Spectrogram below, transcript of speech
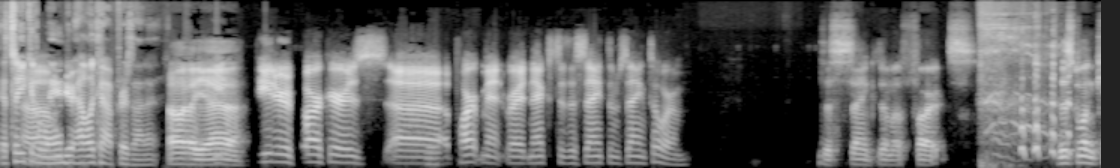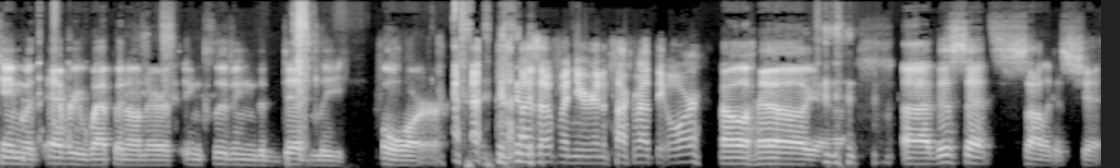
That's so you can Um, land your helicopters on it. Oh yeah. Peter Parker's uh, apartment right next to the Sanctum Sanctorum. The sanctum of farts. this one came with every weapon on Earth, including the deadly ore. I was hoping you were going to talk about the ore. Oh hell yeah! uh, this set's solid as shit.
